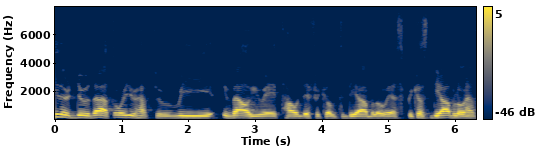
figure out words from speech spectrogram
either do that or you have to re-evaluate how difficult Diablo is because Diablo has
